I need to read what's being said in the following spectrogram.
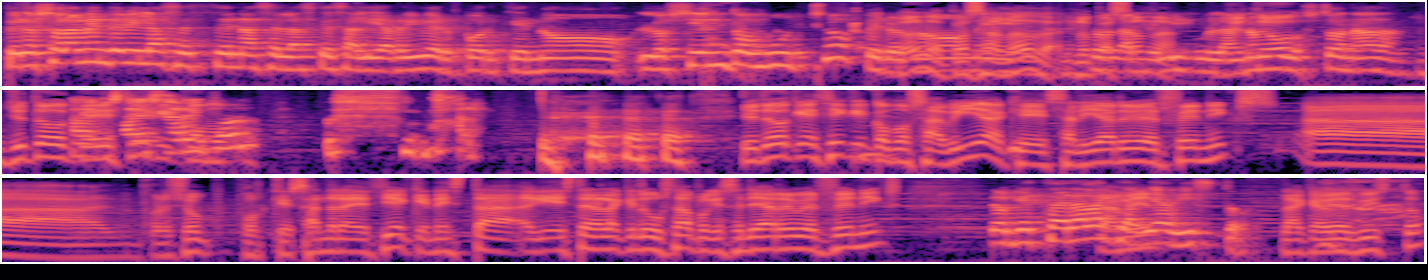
Pero solamente vi las escenas en las que salía River porque no. Lo siento mucho, pero no. No, pasa nada, no pasa nada. no me gustó nada. Yo tengo que decir que como... Yo tengo que decir que como sabía que salía River Phoenix, ah, por eso, porque Sandra decía que en esta, esta era la que le gustaba porque salía River Phoenix, lo que esta era la que había visto. La que habías visto.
